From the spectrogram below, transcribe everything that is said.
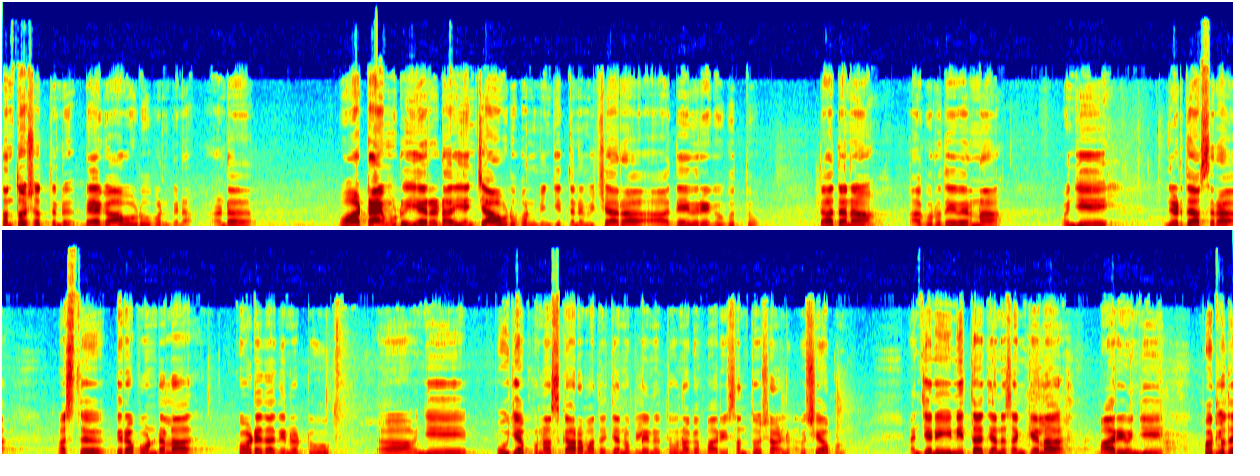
ಸಂತೋಷ ಇತ್ತಿಂಡು, ಬೇಗ ಆವಡು ಪನ್ಪಿನ. ಅಂಡ ಎರಡ ಎಂಚ ಆವಡು ಪನ್ಪಿಂಚಿತ್ತಿನ ವಿಚಾರ ಆ ದೇವರಿಗೂ ಗೊತ್ತು. ದಾದನ ಆ ಗುರುದೇವರನ್ನ ಒಂಜಿ ನಡೆದ ಹಸ್ರ ಮಸ್ತ್ ಪಿರಪೊಂಡಲ ಕೋಡೆದ ದಿನಟ್ಟು ಒಂಜಿ ಪೂಜಾ ಪುನಸ್ಕಾರ ಮತ್ತು ಜನಕ್ಲೇನು ತೂನಾಗ ಭಾರಿ ಸಂತೋಷ ಅಂಡ್ ಖುಷಿ ಆಪುಂಡು. ಅಂಚನೆ ಇನ್ನಿತ ಜನಸಂಖ್ಯೆಲ ಭಾರಿ ಒಂಜಿ ಪೊರ್ಲುದ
